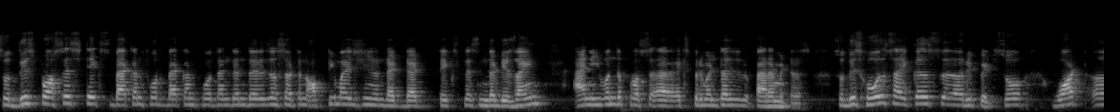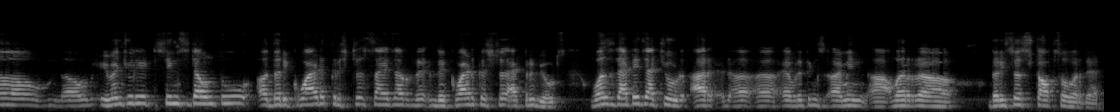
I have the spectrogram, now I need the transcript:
so this process takes back and forth back and forth and then there is a certain optimization that that takes place in the design and even the process, uh, experimental parameters. So this whole cycles uh, repeats so what uh, uh, eventually it sinks down to uh, the required crystal size or re required crystal attributes. Once that is achieved our everything's i mean our the research stops over there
